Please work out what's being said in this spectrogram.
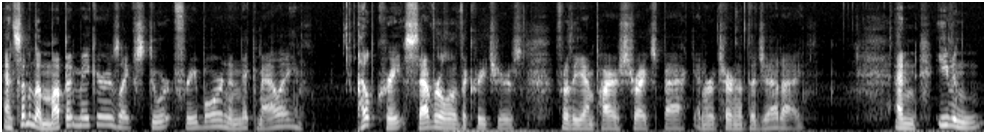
And some of the Muppet makers, like Stuart Freeborn and Nick Maley, helped create several of the creatures for The Empire Strikes Back and Return of the Jedi. And even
